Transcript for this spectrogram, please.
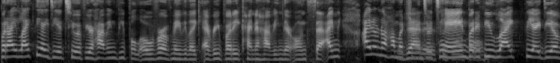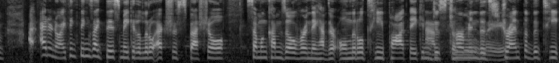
but I like the idea too. If you're having people over, of maybe like everybody kind of having their own set. I mean, I don't know how much That you entertain, but if you like the idea of, I, I don't know, I think things like this make it a little extra special. Someone comes over and they have their own little teapot. They can determine the strength of the tea,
